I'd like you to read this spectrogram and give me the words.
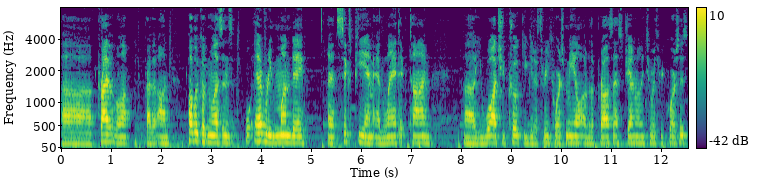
uh, private, well, not private, on public cooking lessons every Monday at 6 p.m. Atlantic time. Uh, you watch, you cook, you get a three course meal out of the process, generally two or three courses.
